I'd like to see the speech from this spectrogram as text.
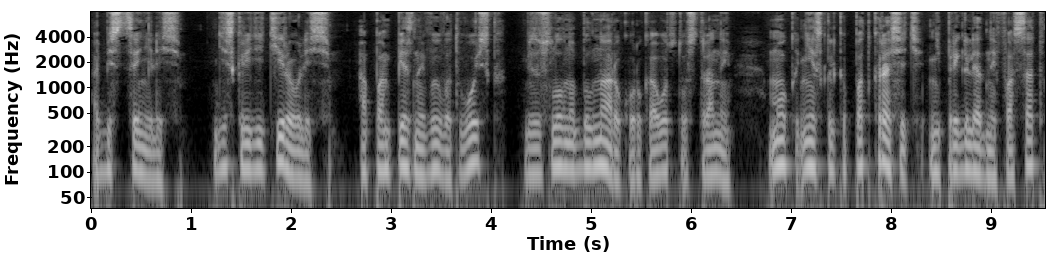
обесценились, дискредитировались, а помпезный вывод войск, безусловно, был на руку руководству страны, мог несколько подкрасить неприглядный фасад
